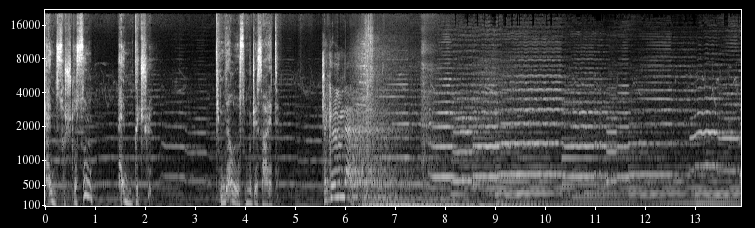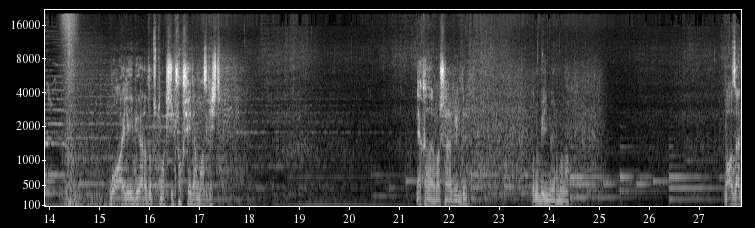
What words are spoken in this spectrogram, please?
Hem suçlusun hem güçlü. Kimden alıyorsun bu cesareti? Çekil önümden. Bu aileyi bir arada tutmak için çok şeyden vazgeçtim. Ne kadar başarabildim? Bunu bilmiyorum ama. Bazen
